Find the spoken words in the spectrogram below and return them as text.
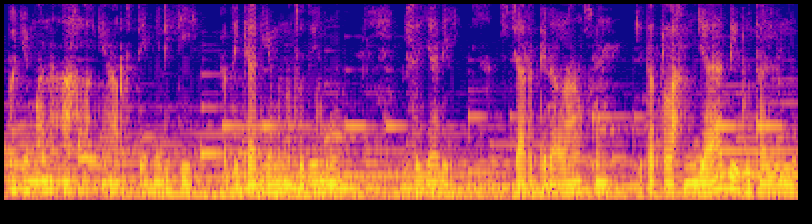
bagaimana akhlak yang harus dia miliki ketika dia menuntut ilmu bisa jadi secara tidak langsung kita telah menjadi duta ilmu.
